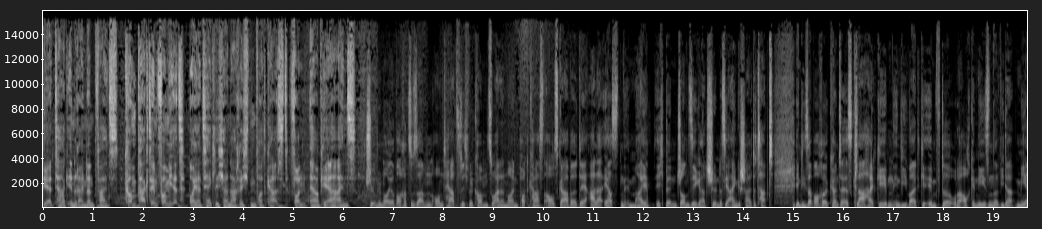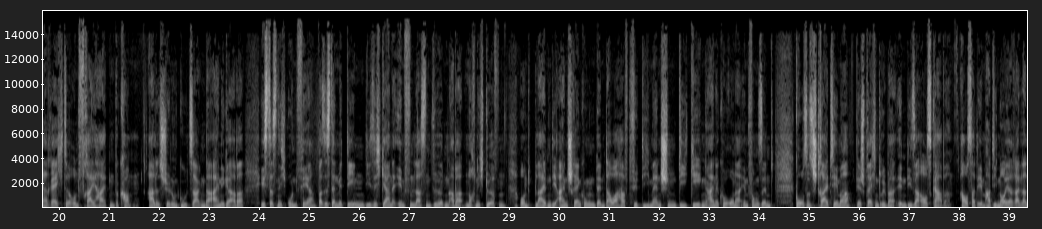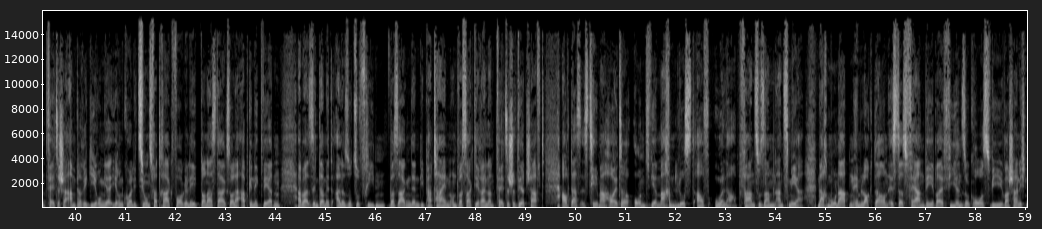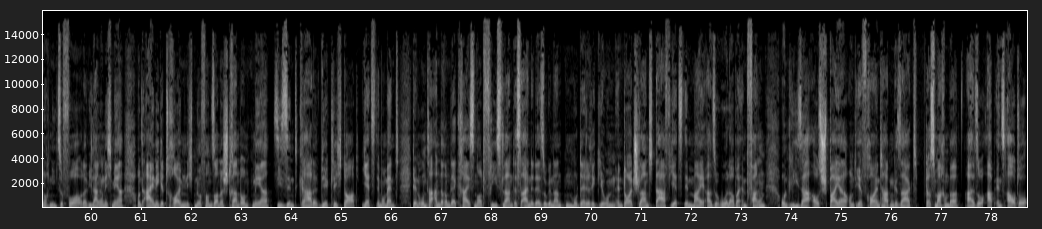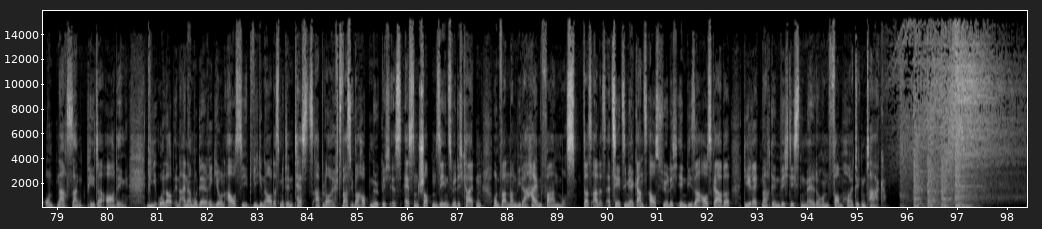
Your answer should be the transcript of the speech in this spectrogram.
Der Tag in Rheinland-Pfalz. Kompakt informiert. Euer täglicher Nachrichtenpodcast von RPR1. Schöne neue Woche zusammen und herzlich willkommen zu einer neuen Podcast-Ausgabe, der allerersten im Mai. Ich bin John Segert. Schön, dass ihr eingeschaltet habt. In dieser Woche könnte es Klarheit geben, inwieweit Geimpfte oder auch Genesene wieder mehr Rechte und Freiheiten bekommen. Alles schön und gut, sagen da einige, aber ist das nicht unfair? Was ist denn mit denen, die sich gerne impfen lassen würden, aber noch nicht dürfen? Und bleiben die Einschränkungen denn dauerhaft für die Menschen, die gegen eine Corona-Impfung sind? Großes Streitthema. Wir sprechen drüber in dieser Ausgabe. Außerdem hat die neue rheinland-pfälzische Ampelregierung ja ihren Koalitionsvertrag vorgelegt. Donnerstag soll er abgenickt werden. Aber sind damit alle so zufrieden? Was sagen denn die Parteien und was sagt die rheinland-pfälzische Wirtschaft? Auch das ist Thema heute und wir machen Lust auf Urlaub, fahren zusammen ans Meer. Nach Monaten im Lockdown ist das Fernweh bei vielen so groß wie wahrscheinlich noch nie zuvor oder wie lange nicht mehr. Und einige träumen nicht nur von Sonne, Strand und Meer, sie sind gerade wirklich dort. Jetzt im Moment. Denn unter anderem der Kreis Nordfriesland ist eine der sogenannten Modellregionen in Deutschland, darf jetzt im Mai also Urlauber empfangen. Und Lisa aus Speyer und ihr Freund haben gesagt, das machen wir. Also ab ins Auto und nach St. Peter-Ording. Wie Urlaub in einer Modellregion aussieht, wie genau das mit den Tests abläuft, was überhaupt möglich ist, Essen, Shoppen, Sehenswürdigkeiten und wann man wieder heimfahren muss. Das alles erzählt sie mir ganz ausführlich in dieser Ausgabe direkt nach den wichtigsten Meldungen vom heutigen Tag.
